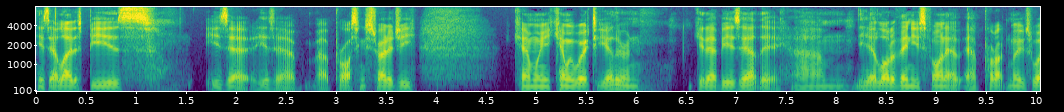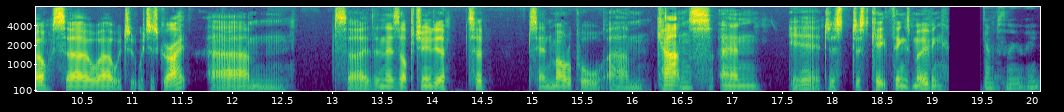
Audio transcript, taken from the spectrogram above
here's our latest beers, here's our here's our uh, pricing strategy. Can we can we work together and get our beers out there. Um, yeah, a lot of venues find our, our product moves well, so uh, which which is great. Um, so then there's opportunity to, to send multiple um, cartons and yeah, just just keep things moving. Absolutely.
